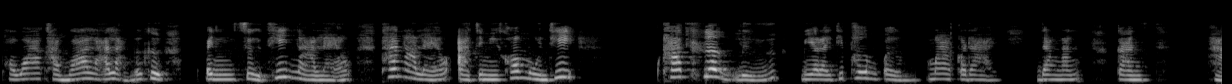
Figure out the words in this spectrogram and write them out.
เพราะว่าคำว่าล้าหลังก็คือ เป็นสื่อที่นานแล้ว ถ้านานแล้วอาจจะมีข้อมูลที่คาดเคลื่อนหรือ มีอะไรที่เพิ่มเติมมากก็ได้ ดังนั้นการหา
